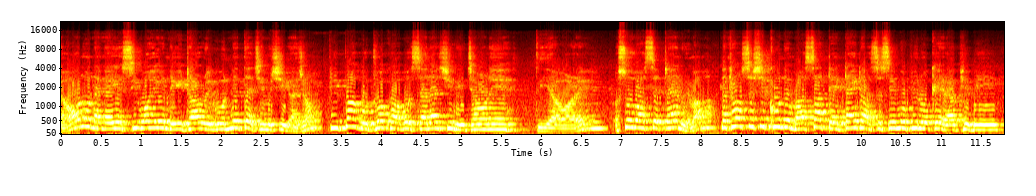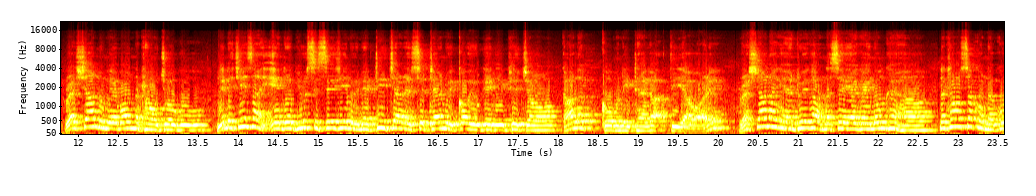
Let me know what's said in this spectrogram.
၎င်းတို့နိုင်ငံရဲ့စီးပွားရေးအနေအထားတွေကိုနှစ်သက်ခြင်းမရှိတာကြောင့်ပြပကိုထွက်ခွာဖို့ဆန္ဒရှိနေကြောင်းလည်း သိရပါတယ်။အဆိုပါစစ်တမ်းတွေမှာ2018ခုနှစ်မှာစတင်တိုက်တာစစ်ဆေးမှုပြုလုပ်ခဲ့တာဖြစ်ပြီးရုရှားလူငယ်ပေါင်း2000ကျော်ကိုညနေချင်းဆိုင်အင်တာဗျူးစစ်ဆေးခြင်းတွေနဲ့တိကျတဲ့စစ်တမ်းတွေကောက်ယူခဲ့ခြင်းဖြစ်ကြောင်း Gallup ကုမ္ပဏီထံကသိရပါတယ်။ရုရှားနိုင်ငံအတွင်းက20ရာခိုင်နှုန်းခန့်ဟာ2019ခု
